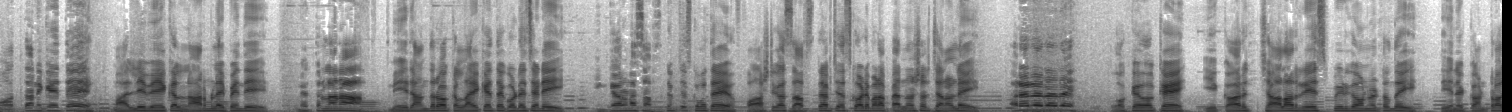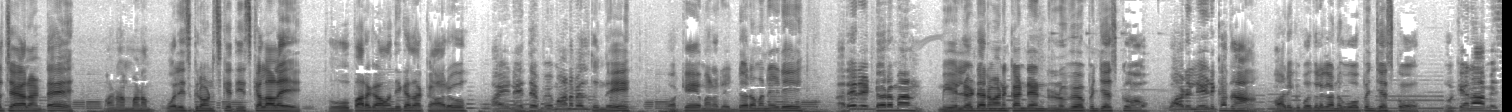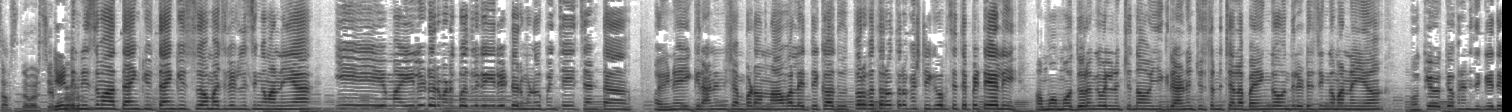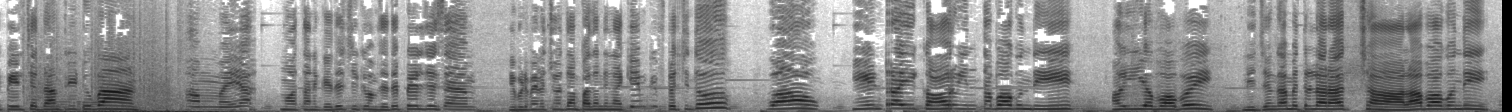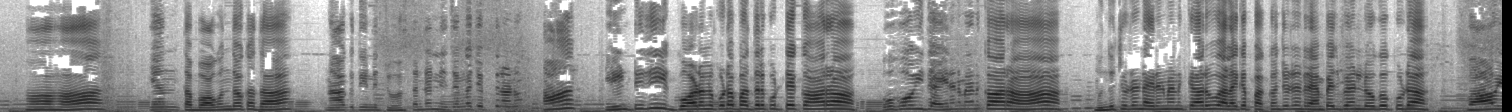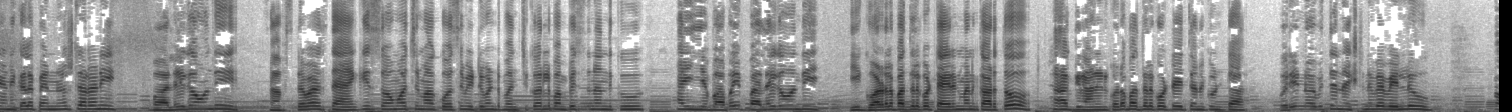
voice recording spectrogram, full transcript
మొత్తానికైతే మళ్ళీ వెహికల్ నార్మల్ అయిపోయింది. మిత్రులారా మీరందరూ ఒక లైక్ అయితే కొట్టేసండి ఇంకెవరైనా సబ్స్క్రైబ్ చేసుకోకపోతే ఫాస్ట్గా సబ్స్క్రైబ్ చేసుకోండి మన పెన్నోషర్ ఛానల్ని అరే రే రే ఓకే ఓకే. ఈ కారు చాలా రేస్ స్పీడ్గా ఉన్నట్టుంది. దీన్ని కంట్రోల్ చేయాలంటే మనం మనం పోలీస్ గ్రౌండ్స్కి తీసుకెళ్ళాలి. సూపర్గా ఉంది కదా కారు. పైన అయితే విమానం వెళ్తుంది. ఓకే మన రెడ్ డోరమన్ ఏడి అరే రెడ్ డోరమన్ మీ ఎల్లో డోరమన్ కంటెంట్ నువ్వే ఓపెన్ చేసుకో. వాడు లేడు కదా వాడికి బదులుగా నువ్వు ఓపెన్ చేసుకో. ఓకేనా మీ సబ్స్క్రైబర్స్ ఏంటి నిజమా? Thank you thank you so much little Singh అన్నయ్య. ఈ మా ఈ లీడర్ బదులుగా ఈ రెడ్ మనం ఓపెన్ చేయొచ్చంట. అయినా ఈ గ్రాణిని చంపడం నా వల్ల అయితే కాదు. త్వరగా త్వరగా త్వరగా స్టిక్ బాక్స్ అయితే పెట్టేయాలి. అమ్మో అమ్మో దూరంగా వెళ్ళి నుంచుదాం. ఈ గ్రాణిని చూస్తుంటే చాలా భయంగా ఉంది లిటిల్ సింగం అన్నయ్య. ఓకే ఓకే ఫ్రెండ్స్ ఇంకైతే పేల్చేద్దాం త్రీ టూ వన్ అమ్మయ్య మొత్తానికైతే స్టిక్ బాక్స్ అయితే పేల్చేసాం ఇప్పుడు వెళ్ళి చూద్దాం పదండి. నాకేం గిఫ్ట్ వచ్చిందో? వావ్ ఏంట్రా ఈ కారు ఇంత బాగుంది? అయ్యా బాబోయ్ నిజంగా మిత్రులారా చాలా బాగుంది. ఆహా ఎంత బాగుందో కదా. నాకు దీన్ని చూస్తుంటే నిజంగా చెప్తున్నాను. ఆ ఏంటిది? గోడలు కూడా బద్దలు కుట్టే కారా? ఓహో ఇది ఐరన్ మ్యాన్ కారా? ముందు చూడండి ఐరన్ మ్యాన్ కారు అలాగే పక్కన చూడండి ర్యాంపేజ్ బ్యాండ్ లోగో కూడా. వావ్ వెనకాల పెన్ స్టార్ అని భలేగా ఉంది. Subscribers thank you so much మా కోసం ఇటువంటి మంచి కార్లు పంపిస్తున్నందుకు. అయ్య బాబాయ్ భలేగా ఉంది. ఈ గోడల బద్దలు కొట్టే ఐరన్ మన కారుతో ఆ గ్రానైట్ కూడా బద్దలు కొట్టేయచ్చు అనుకుంటా ఒరే నవ్వితే నెక్స్ట్ నువ్వే వెళ్ళు.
